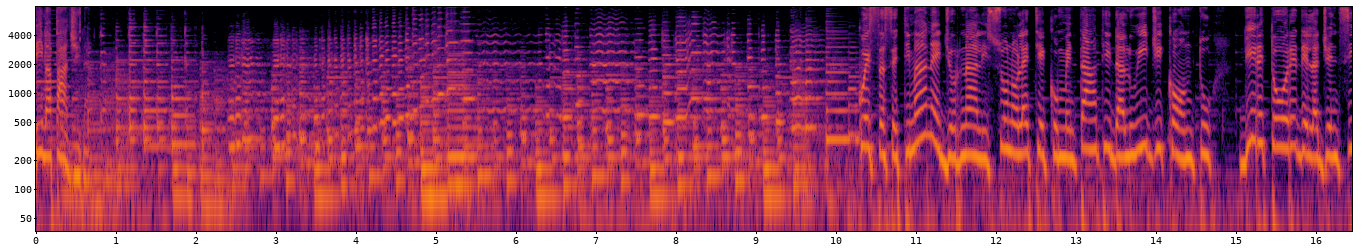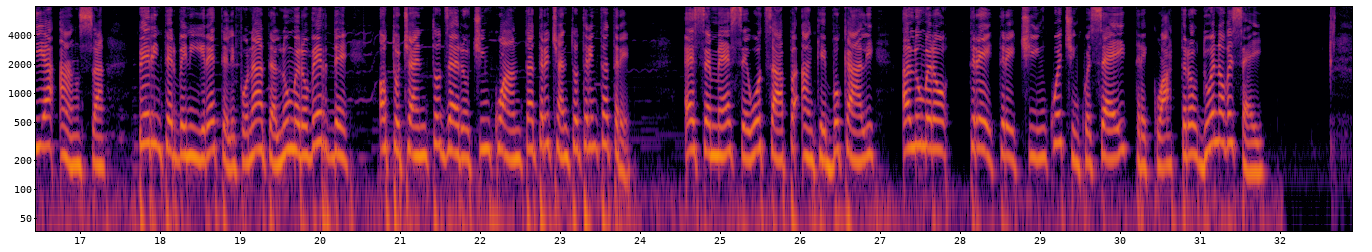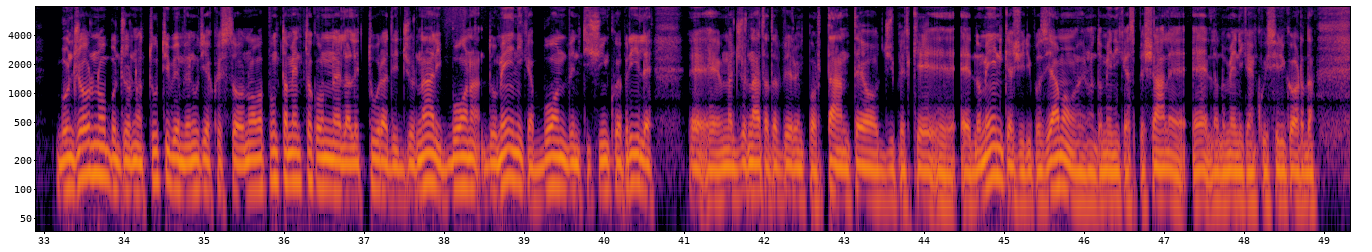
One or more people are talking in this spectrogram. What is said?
prima pagina. Questa settimana i giornali sono letti e commentati da Luigi Contu, direttore dell'agenzia ANSA. Per intervenire telefonate al numero verde 800 050 333. Sms e WhatsApp anche vocali al numero 335 56 34 296. Buongiorno, buongiorno, a tutti, benvenuti a questo nuovo appuntamento con la lettura dei giornali. Buona domenica, buon 25 aprile, eh, è una giornata davvero importante oggi perché è domenica, ci riposiamo, è una domenica speciale, è la domenica in cui si ricorda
